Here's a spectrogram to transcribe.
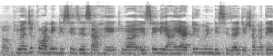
किंवा जे क्रॉनिक डिसीजेस आहे किंवा एस एल ई आहे ॲटिव्हिन डिसीज आहे ज्याच्यामध्ये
